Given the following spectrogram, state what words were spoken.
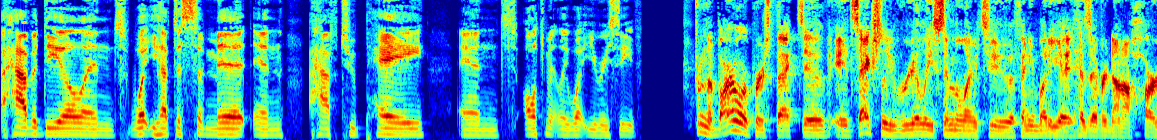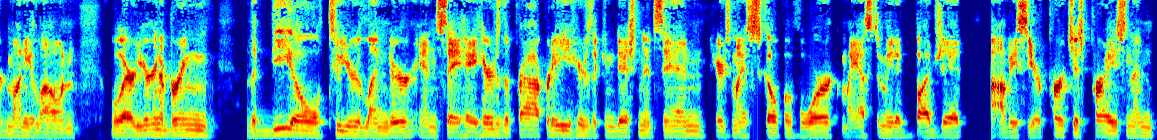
have a deal and what you have to submit and have to pay and ultimately what you receive. From the borrower perspective, it's actually really similar to if anybody has ever done a hard money loan where you're going to bring the deal to your lender and say, hey, here's the property, here's the condition it's in, here's my scope of work, my estimated budget, obviously your purchase price, and then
